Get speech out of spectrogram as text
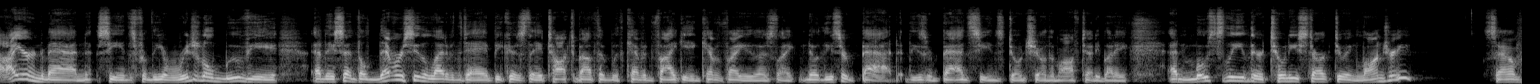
Iron Man scenes from the original movie, and they said they'll never see the light of the day because they talked about them with Kevin Feige, and Kevin Feige was like, "No, these are bad. These are bad scenes. Don't show them off to anybody." And mostly they're Tony Stark doing laundry. So,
